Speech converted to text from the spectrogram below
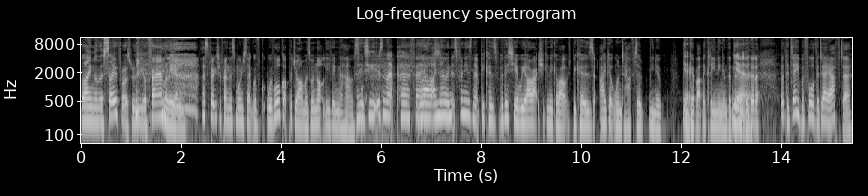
lying on the sofa with your family. And, I spoke to a friend this morning. She's like, "We've we've all got pajamas. We're not leaving the house." and isn't that perfect? Well, I know, and it's funny, isn't it? Because for this year we are actually going to go out because I don't want to have to, you know, think Yeah. about the cleaning and the da, da, Yeah. da, da, da. But the day before, the day after,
